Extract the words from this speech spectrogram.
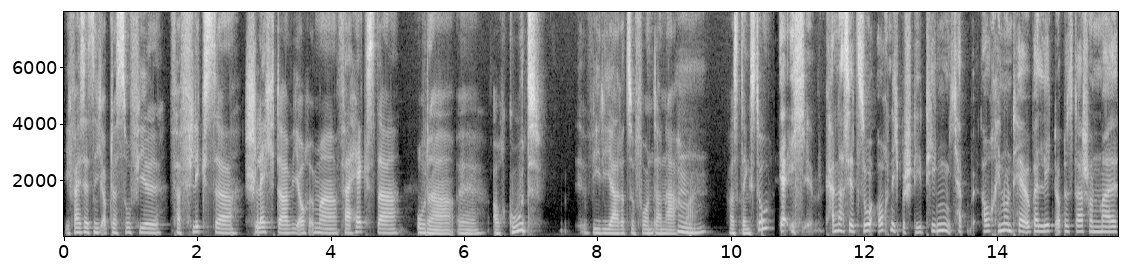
ich weiß jetzt nicht, ob das so viel verflixter, schlechter, wie auch immer, verhexter oder äh, auch gut wie die Jahre zuvor und danach waren. Was denkst du? Ja, ich äh, kann das jetzt so auch nicht bestätigen. Ich habe auch hin und her überlegt, ob es da schon mal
